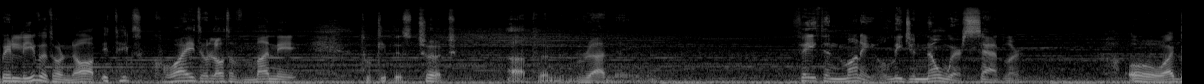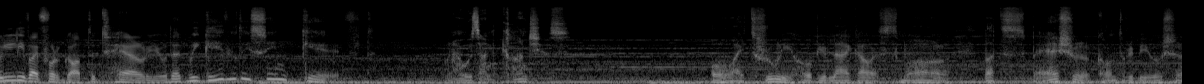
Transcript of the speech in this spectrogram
Believe it or not, it takes quite a lot of money to keep this church up and running. Faith and money will lead you nowhere, Saddler. Oh, I believe I forgot to tell you that we gave you the same gift. When I was unconscious. Oh, I truly hope you like our small but special contribution.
